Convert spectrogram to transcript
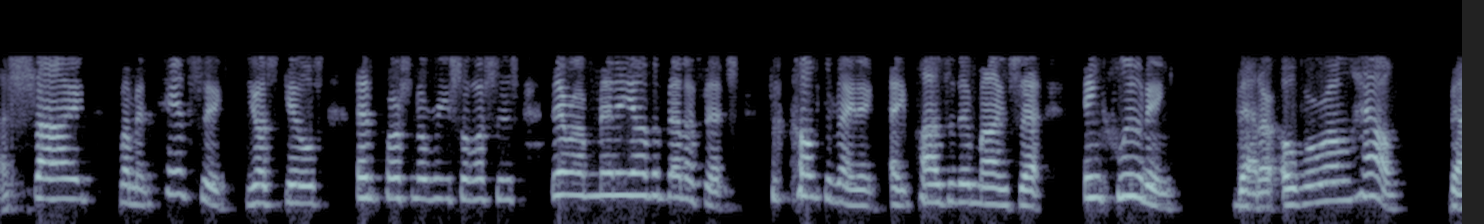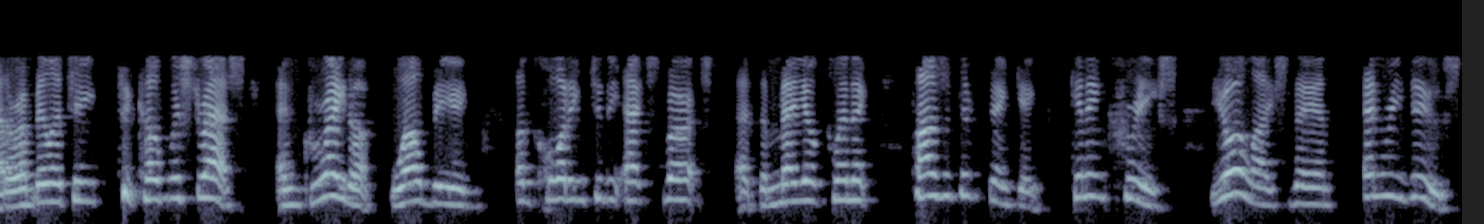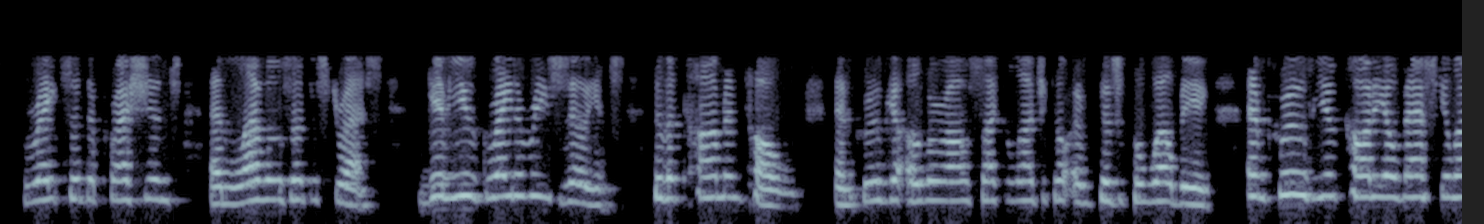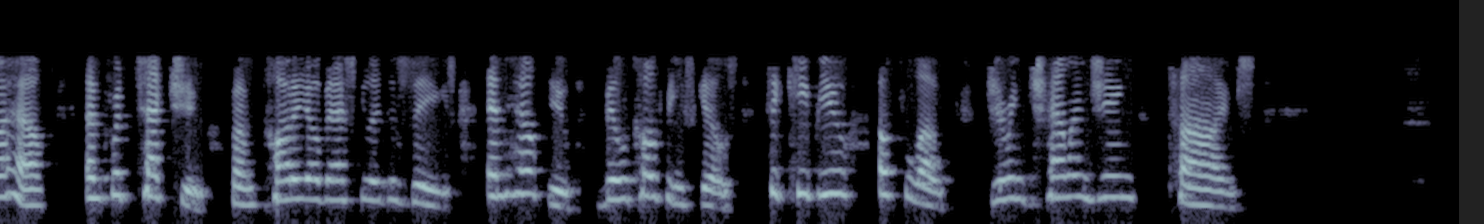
Aside from enhancing your skills and personal resources, there are many other benefits to cultivating a positive mindset, including better overall health, better ability to cope with stress, and greater well-being. According to the experts at the Mayo Clinic, positive thinking can increase your lifespan and reduce rates of depressions and levels of distress, give you greater resilience to the common cold, improve your overall psychological and physical well-being, improve your cardiovascular health, and protect you from cardiovascular disease and help you build coping skills to keep you afloat during challenging times.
